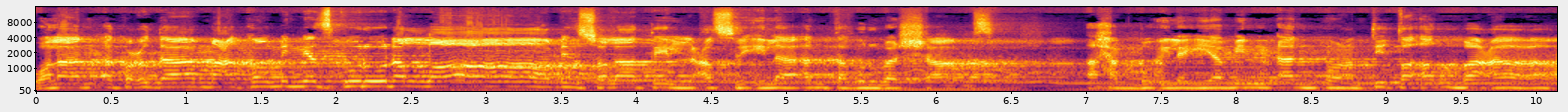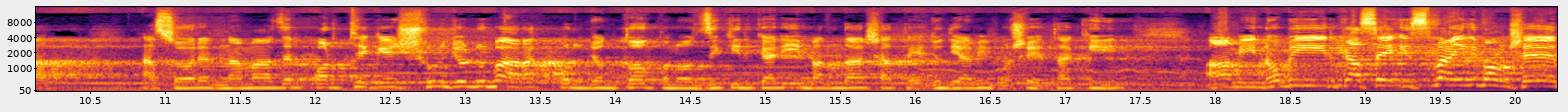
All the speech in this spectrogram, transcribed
ওয়ালান আকউদা মা কওমিন ইয়াজকুরুন আল্লাহ মিন সালাতিল আসরি ইলা আন তাগুরবাশ শামস। আহাব্বু ইলাইয়া মিন আন উতিকা আরবাআ। আসরের নামাজের পর থেকে সূর্য ডুবার আগ পর্যন্ত কোনো জিকিরকারী বান্দার সাথে যদি আমি বসে থাকি আমি নবীর কাছে ইসমাইল বংশের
